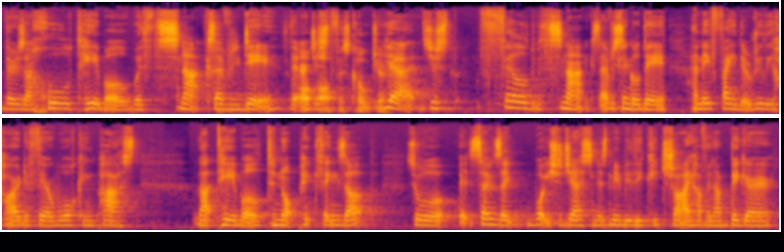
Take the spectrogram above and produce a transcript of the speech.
there's a whole table with snacks every day that are just office culture. Yeah, just filled with snacks every single day, and they find it really hard if they're walking past that table to not pick things up. So it sounds like what you're suggesting is maybe they could try having a bigger,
